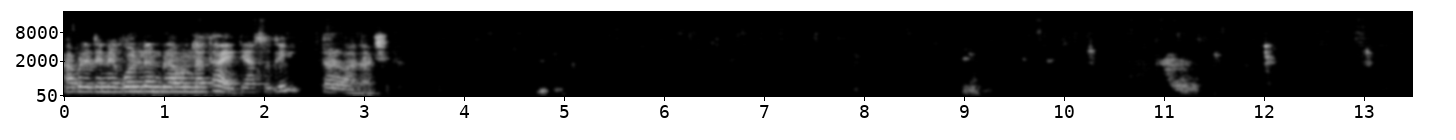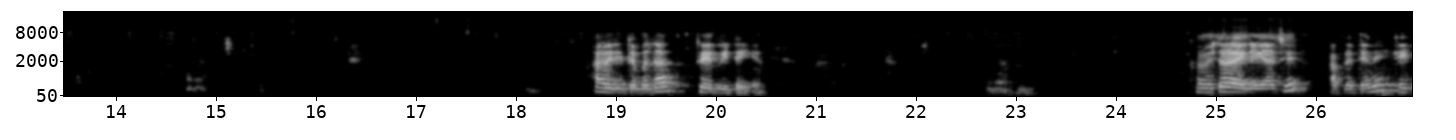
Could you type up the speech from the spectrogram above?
આપણે તેને ગોલ્ડન બ્રાઉન ના થાય ત્યાં સુધી તળવાના છે. આવી રીતે બધા ફેરવી દઈએ. હવે તળાઈ ગયા છે. આપણે તેને એક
